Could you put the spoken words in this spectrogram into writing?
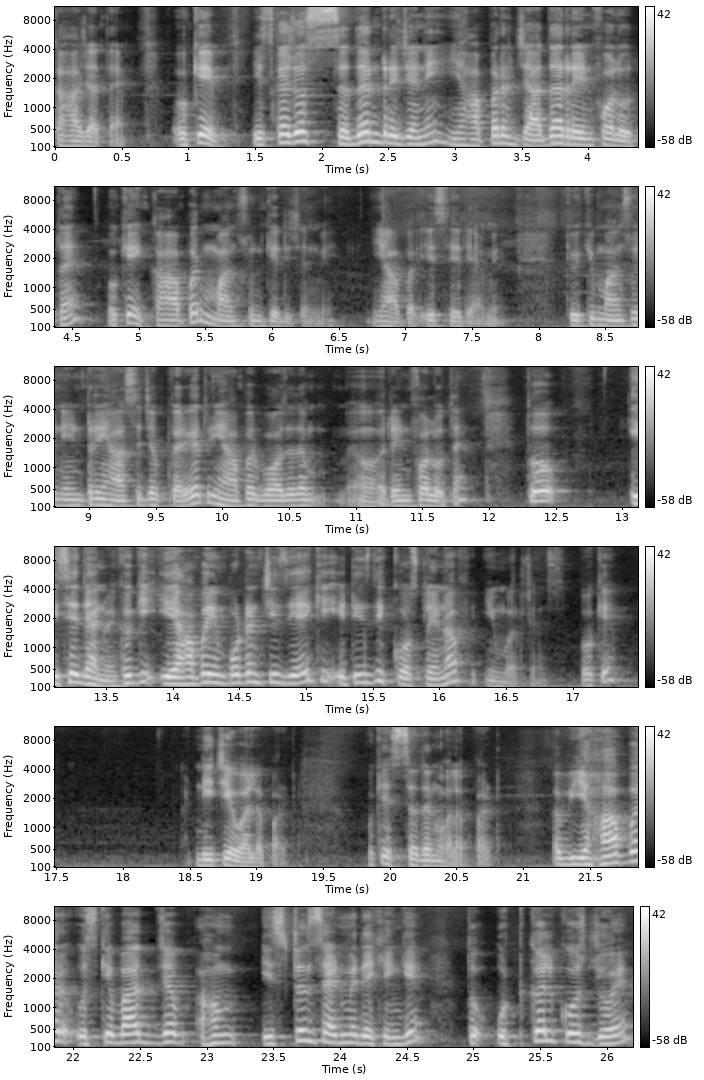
कहा जाता है। ओके okay, इसका जो सदर्न रीजन है यहाँ पर ज़्यादा रेनफॉल होता है। ओके okay, कहाँ पर? मानसून के रीजन में यहाँ पर इस एरिया में। क्योंकि मानसून एंट्री यहाँ से जब करेगा तो यहाँ पर बहुत ज़्यादा रेनफॉल होता है। तो इसे ध्यान में क्योंकि यहाँ पर इंपॉर्टेंट चीज़ ये है कि it is the coast line of emergence okay नीचे वाला पार्ट ओके सदन वाला पार्ट अब यहाँ पर उसके बाद जब हम ईस्टर्न साइड में देखेंगे तो उटकल कोस्ट जो है,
